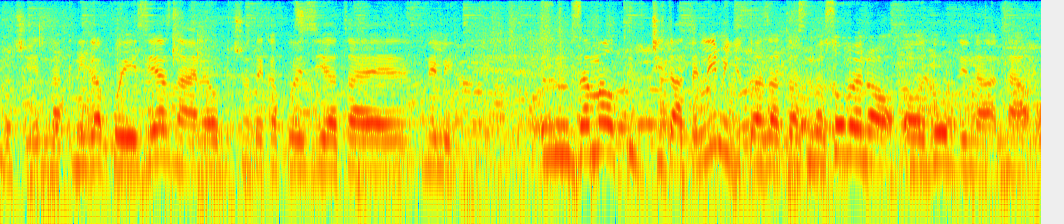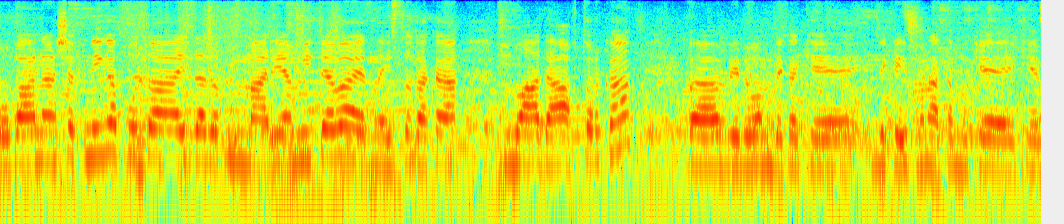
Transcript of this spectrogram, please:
значи една книга поезија, знаеме обично дека поезијата е, нели, за мал куп читатели, меѓутоа затоа сме особено горди на, на оваа наша книга, потоа издадовме Марија Митева, една исто така млада авторка, па верувам дека ќе дека и понатаму ќе ќе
